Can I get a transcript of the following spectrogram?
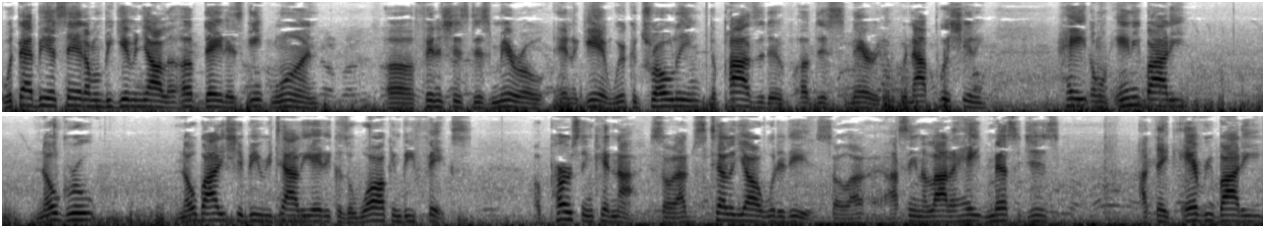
with that being said, I'm gonna be giving y'all an update as Ink One uh, finishes this mural. And again, we're controlling the positive of this narrative. We're not pushing hate on anybody, no group. Nobody should be retaliated because a wall can be fixed. A person cannot. So I'm just telling y'all what it is. So I, I seen a lot of hate messages I think everybody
